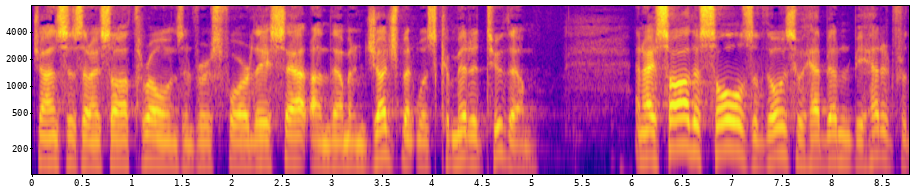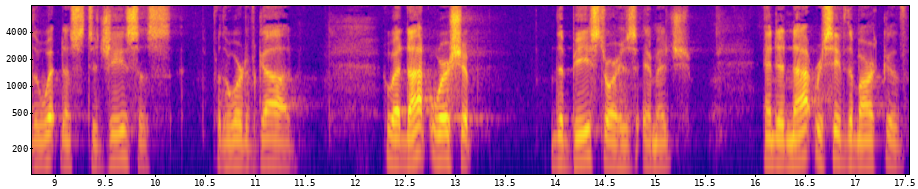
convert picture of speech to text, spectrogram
John says that I saw thrones in verse 4. They sat on them, and judgment was committed to them. And I saw the souls of those who had been beheaded for the witness to Jesus, for the word of God, who had not worshipped the beast or his image, and did not receive the mark of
